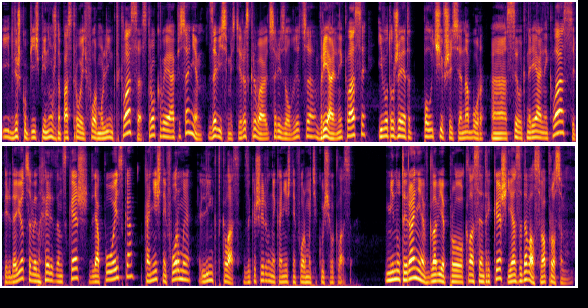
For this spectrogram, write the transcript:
и движку PHP нужно построить форму linked класса, строковые описания зависимостей раскрываются, резолвятся в реальные классы, и вот уже этот получившийся набор э, ссылок на реальный класс передается в inheritance cache для поиска конечной формы linked класс, закэшированной конечной формы текущего класса. Минутой ранее в главе про класс Entry Cache я задавался вопросом,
